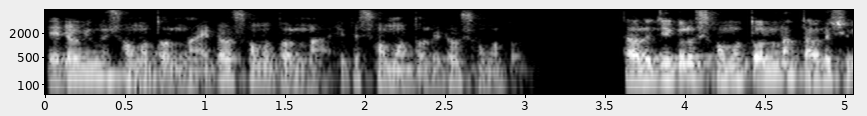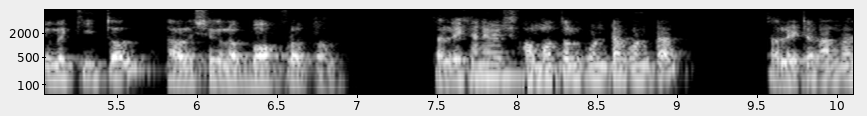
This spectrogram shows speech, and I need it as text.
এটাও কিন্তু সমতল না, এটাও সমতল না, এটা সমতল, এটাও সমতল। তাহলে যেগুলো সমতল না, তাহলে সেগুলো কি তল? তাহলে সেগুলো বক্রতল তাহলে এখানে সমতল কোনটা কোনটা? তাহলে এটা আমরা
